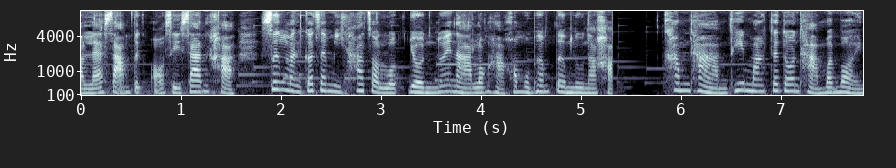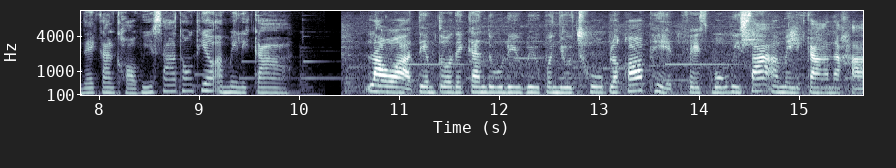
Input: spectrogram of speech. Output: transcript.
ร และ 3 ตึกออซีซันค่ะ ซึ่งมันก็จะมีค่าจอดรถยนต์ด้วยนะ ลองหาข้อมูลเพิ่มเติมดูนะคะคำถามที่มักจะโดนถามบ่อยๆ ในการขอวีซ่าท่องเที่ยวอเมริกา เราอะเตรียมตัวในการดูรีวิวบน YouTube แล้วก็เพจ Facebook Visa อเมริกานะคะ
